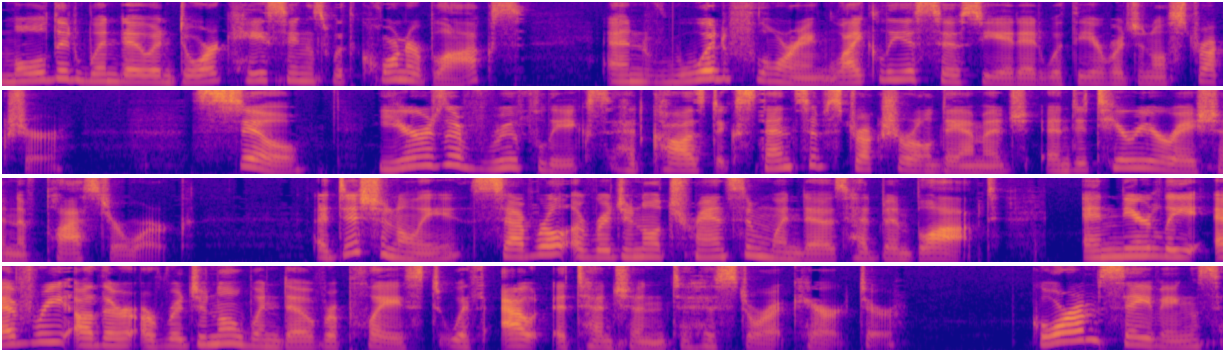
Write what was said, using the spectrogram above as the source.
molded window and door casings with corner blocks, and wood flooring likely associated with the original structure. Still, years of roof leaks had caused extensive structural damage and deterioration of plasterwork. Additionally, several original transom windows had been blocked, and nearly every other original window replaced without attention to historic character. Gorham Savings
